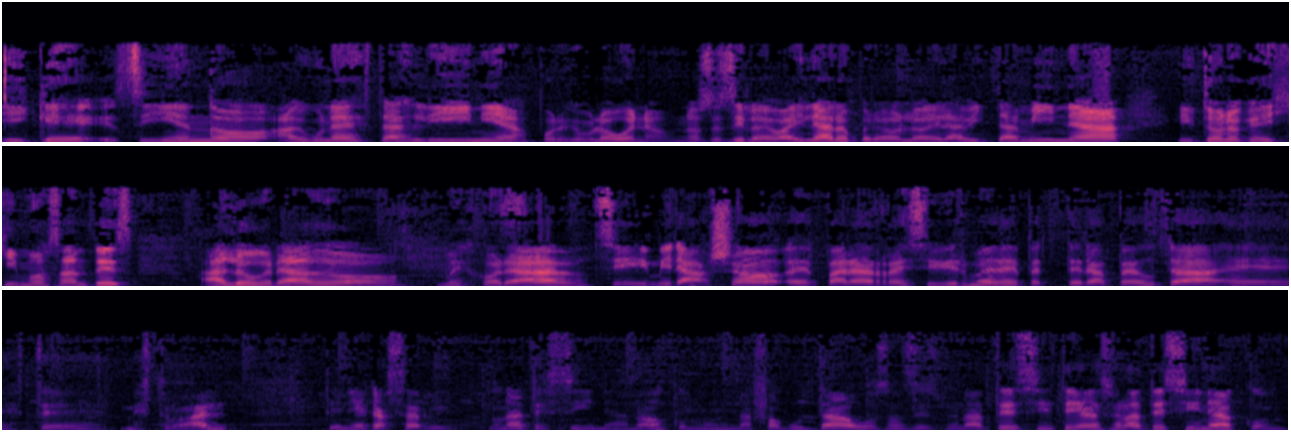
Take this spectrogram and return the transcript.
y que siguiendo alguna de estas líneas, por ejemplo, bueno, no sé si lo de bailar o pero lo de la vitamina y todo lo que dijimos antes, ¿ha logrado mejorar? Sí, mira, yo eh, para recibirme de pe- terapeuta eh, este, menstrual tenía que hacer una tesina, ¿no? Como en la facultad vos haces una tesis, tenía que hacer una tesina con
